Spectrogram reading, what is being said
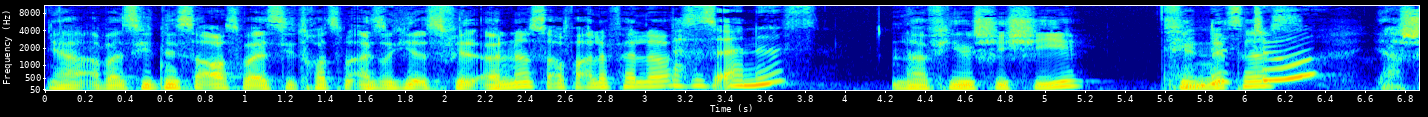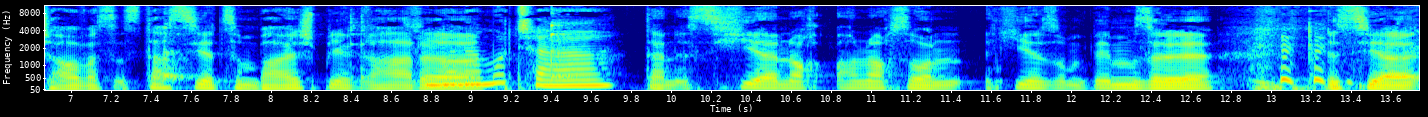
Ja, aber es sieht nicht so aus, weil es sieht trotzdem, also hier ist viel Önnes auf alle Fälle. Was ist Ernest? Na, viel Shishi. Viel Findest Nippes. du? Ja, schau, was ist das hier zum Beispiel Von meiner gerade? Mutter. Dann ist hier noch auch noch so ein hier so ein Bimsel ist ja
